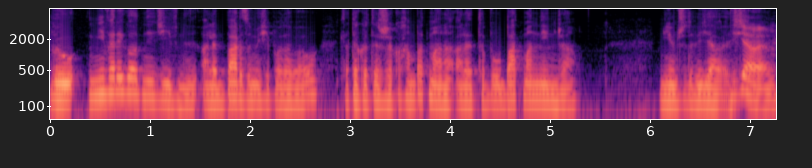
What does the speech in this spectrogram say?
był niewiarygodnie dziwny, ale bardzo mi się podobał, dlatego też, że kocham Batmana, ale to był Batman Ninja. Nie wiem, czy to widziałeś. Widziałem.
